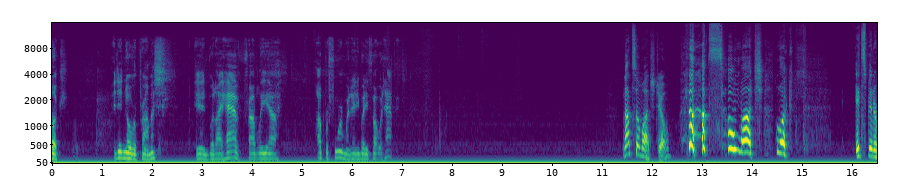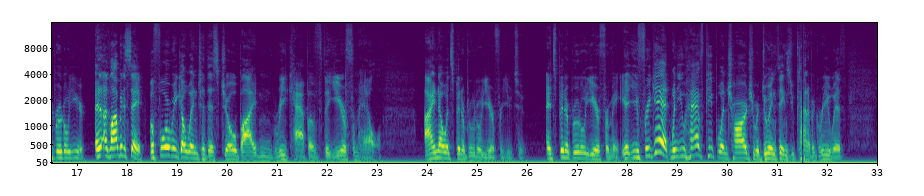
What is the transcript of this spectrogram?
Look, I didn't overpromise, and what I have probably uh, outperformed what anybody thought would happen. Not so much, Joe. Not so much. Look, it's been a brutal year. And uh, allow me to say, before we go into this Joe Biden recap of the year from hell, I know it's been a brutal year for you too it's been a brutal year for me. You forget when you have people in charge who are doing things you kind of agree with,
